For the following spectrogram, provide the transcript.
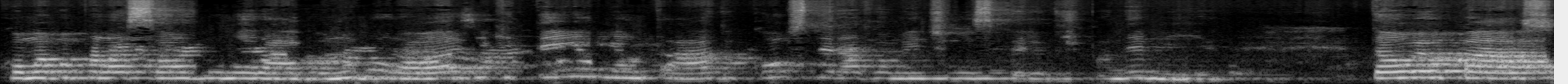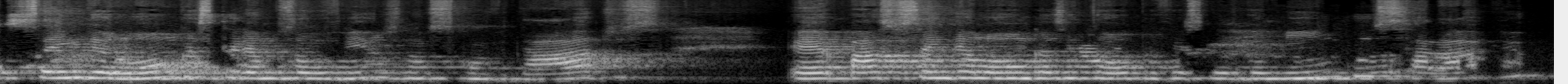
com uma população vulnerável numerosa e que tem aumentado consideravelmente nesse período de pandemia. Então, eu passo sem delongas, queremos ouvir os nossos convidados. É, passo sem delongas, então, ao professor Domingos Sábio.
